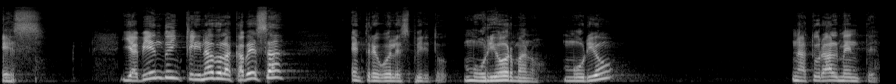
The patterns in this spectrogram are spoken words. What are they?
es. Y habiendo inclinado la cabeza, entregó el Espíritu. Murió, hermano, murió naturalmente.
